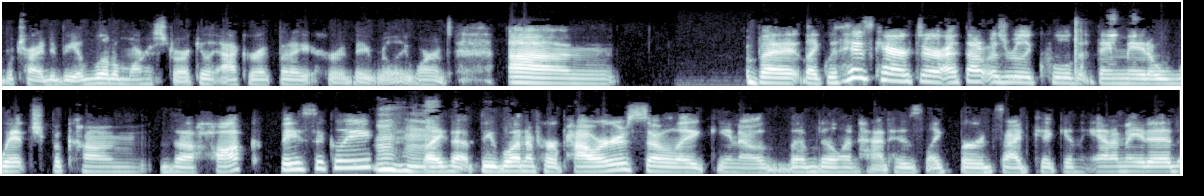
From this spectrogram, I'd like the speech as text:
were trying to be a little more historically accurate, but I heard they really weren't. Um, but like with his character, I thought it was really cool that they made a witch become the hawk, basically, mm-hmm. like that be one of her powers. So like you know the villain had his like bird sidekick in the animated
